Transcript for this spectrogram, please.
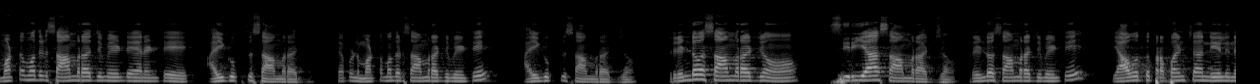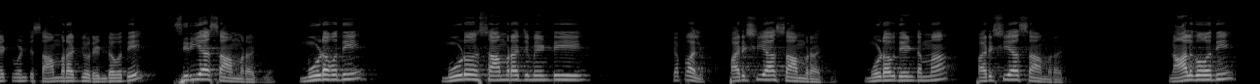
మొట్టమొదటి సామ్రాజ్యం ఏంటి అని అంటే ఐగుప్తు సామ్రాజ్యం. చెప్పండి మొట్టమొదటి సామ్రాజ్యం ఏంటి? ఐగుప్తు సామ్రాజ్యం. రెండవ సామ్రాజ్యం సిరియా సామ్రాజ్యం. రెండవ సామ్రాజ్యం ఏంటి? యావత్తు ప్రపంచాన్ని ఏలినటువంటి సామ్రాజ్యం. రెండవది సిరియా సామ్రాజ్యం. మూడవది మూడవ సామ్రాజ్యం ఏంటి? చెప్పాలి పర్షియా సామ్రాజ్యం. మూడవది ఏంటమ్మా? పర్షియా సామ్రాజ్యం. నాలుగవది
